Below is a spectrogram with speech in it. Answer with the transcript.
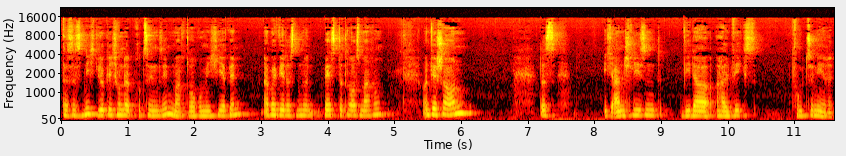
dass es nicht wirklich 100% Sinn macht, warum ich hier bin, aber wir das nur Beste draus machen. Und wir schauen, dass ich anschließend wieder halbwegs funktioniere.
